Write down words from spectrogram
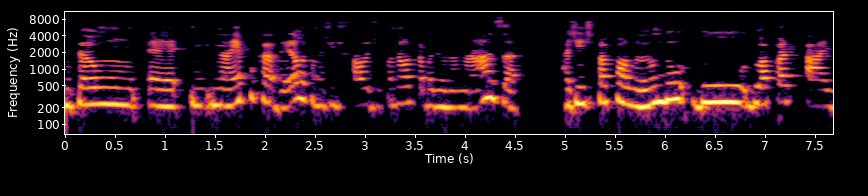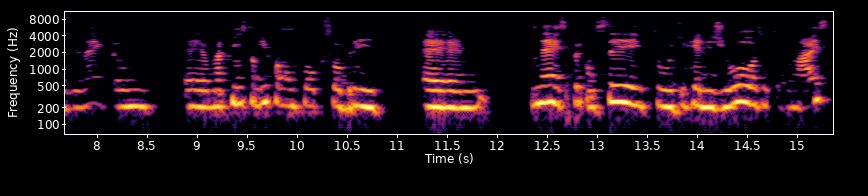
então, é, na época dela, quando a gente fala de quando ela trabalhou na NASA, a gente está falando do, do apartheid, né? Então, é, o Marquinhos também falou um pouco sobre é, né, esse preconceito de religioso e tudo mais,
